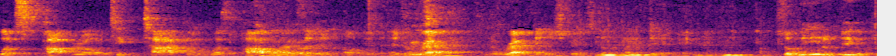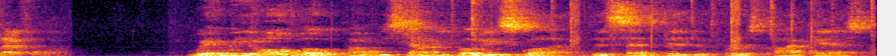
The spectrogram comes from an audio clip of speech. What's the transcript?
what's popular on TikTok and what's popular Come on, in, in, in, the rap, in the rap industry and stuff like that. So we need a bigger platform. When we all vote, Palm Beach County Voting Squad. This has been the first podcast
